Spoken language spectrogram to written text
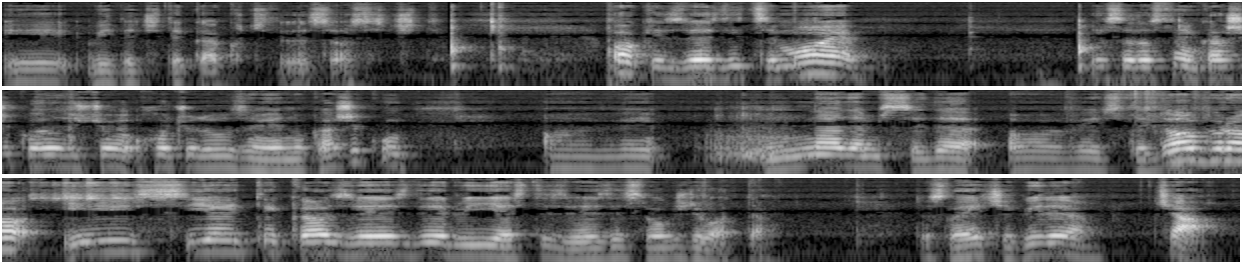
i vidjet ćete kako ćete da se osjećate. Ok, zvezdice moje. Ja sad ostavim kašiku, hoću da uzmem jednu kašiku. Ove, nadam se da ste dobro i sijajte kao zvezde jer vi jeste zvezde svog života. Do sljedećeg videa. Ćao!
